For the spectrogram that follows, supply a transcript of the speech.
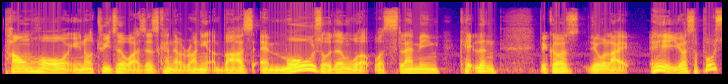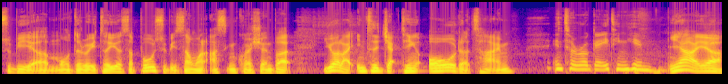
town hall, you know, Twitter was just kind of running a buzz and most of them were, were slamming Kaitlan because they were like, hey, you're supposed to be a moderator, you're supposed to be someone asking questions, but you're like interjecting all the time. Interrogating him. Yeah, yeah.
